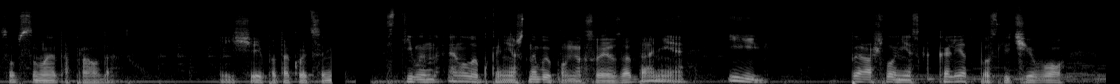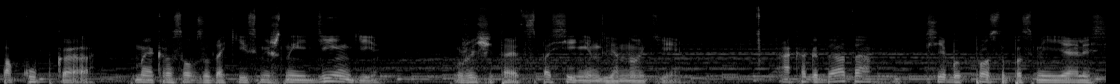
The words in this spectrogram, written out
собственно, это правда. Еще и по такой цене. Стивен Энлоп, конечно, выполнил свое задание, и прошло несколько лет, после чего покупка Microsoft за такие смешные деньги уже считается спасением для Nokia. А когда-то все бы просто посмеялись,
